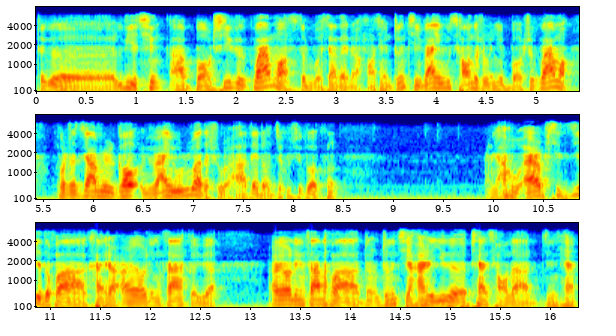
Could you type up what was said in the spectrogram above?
这个沥青啊保持一个观望思路。现在的行情整体原油强的时候你保持观望，或者价位高原油弱的时候啊再找机会去做空。然后 LPG 的话，看一下二幺零三合约，二幺零三的话整整体还是一个偏强的啊，今天。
